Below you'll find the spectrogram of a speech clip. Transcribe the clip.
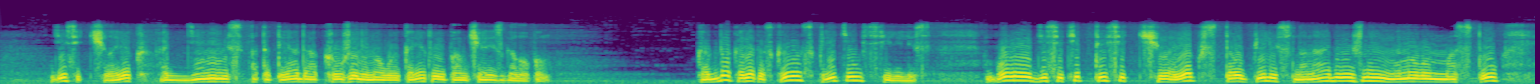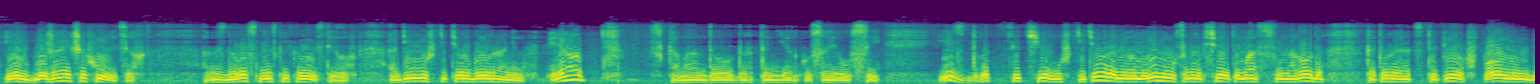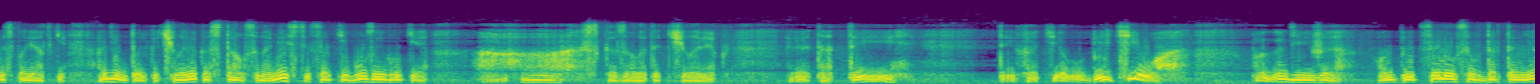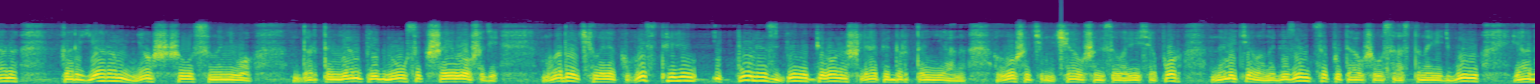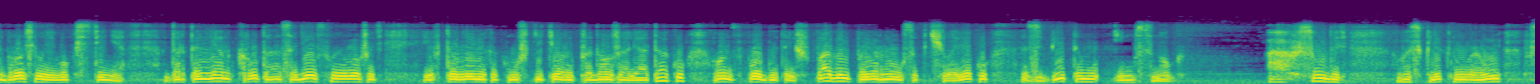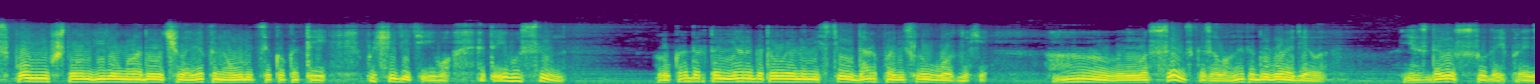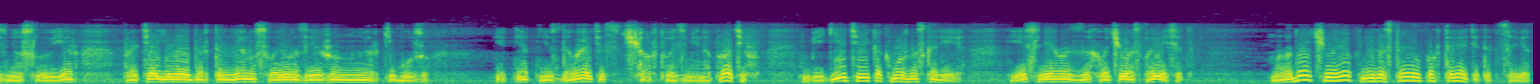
Десять человек отделились от отряда, окружили новую карету и помчались галопом. Когда карета скрылась, крики усилились. Более десяти тысяч человек столпились на набережной, на новом мосту и в ближайших улицах. Раздалось несколько выстрелов. Один мушкетер был ранен. «Вперед!» — скомандовал Д'Артаньян, кусая усы и с двадцатью мушкетерами он ринулся на всю эту массу народа, которая отступила в полном беспорядке. Один только человек остался на месте с аркебузой в руке. «Ага», — сказал этот человек, — «это ты? Ты хотел убить его? Погоди же». Он прицелился в Д'Артаньяна, карьером несшегося на него. Д'Артаньян пригнулся к шее лошади. Молодой человек выстрелил, и пуля сбила перо на шляпе Д'Артаньяна. Лошадь, мчавшаяся во весь опор, налетела на безумца, пытавшегося остановить бурю, и отбросила его к стене. Д'Артаньян круто осадил свою лошадь, и в то время как мушкетеры продолжали атаку, он с поднятой шпагой повернулся к человеку, сбитому им с ног. «Ах, сударь!» — воскликнул Рауль, вспомнив, что он видел молодого человека на улице Кокоты. «Пощадите его! Это его сын!» Рука Д'Артаньяна, готовая нанести удар, повисла в воздухе. «А, вы его сын!» — сказал он. «Это другое дело!» «Я сдаюсь, сударь!» — произнес Лувьер, протягивая Д'Артаньяну свою разряженную аркебузу. Нет, нет, не сдавайтесь, черт возьми, напротив. Бегите как можно скорее. Если я вас захвачу, вас повесят. Молодой человек не заставил повторять этот совет.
